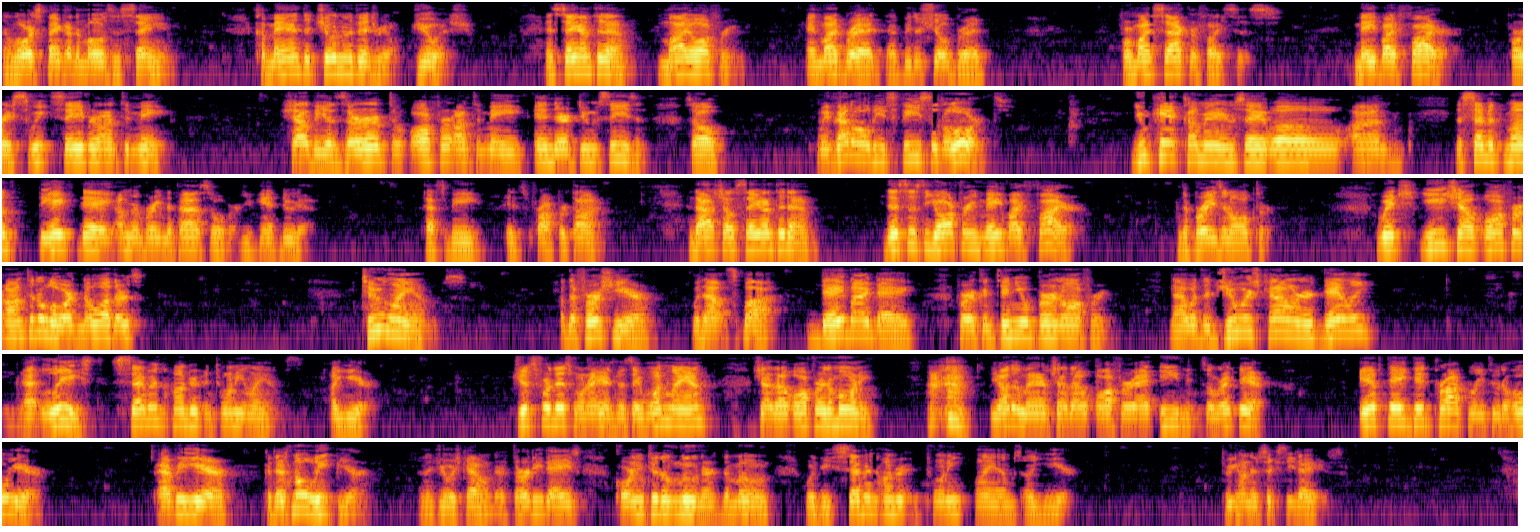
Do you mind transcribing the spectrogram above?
And the Lord spake unto Moses, saying, Command the children of Israel, Jewish, and say unto them, My offering and my bread, that be the show bread, for my sacrifices made by fire, for a sweet savor unto me, shall be observed to offer unto me in their due season. So we've got all these feasts of the Lord's. You can't come in and say, well, on the seventh month, the eighth day, I'm going to bring the Passover. You can't do that. It has to be its proper time. And thou shalt say unto them, This is the offering made by fire, the brazen altar, which ye shall offer unto the Lord, no others, two lambs of the first year without spot, day by day, for a continual burnt offering. Now, with the Jewish calendar daily, at least 720 lambs a year. Just for this one right here, it's going to say, One lamb shall thou offer in the morning, the other lamb shall thou offer at evening. So, right there, if they did properly through the whole year, every year, because there's no leap year in the Jewish calendar, 30 days, according to the lunar, the moon, would be 720 lambs a year. 360 days.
